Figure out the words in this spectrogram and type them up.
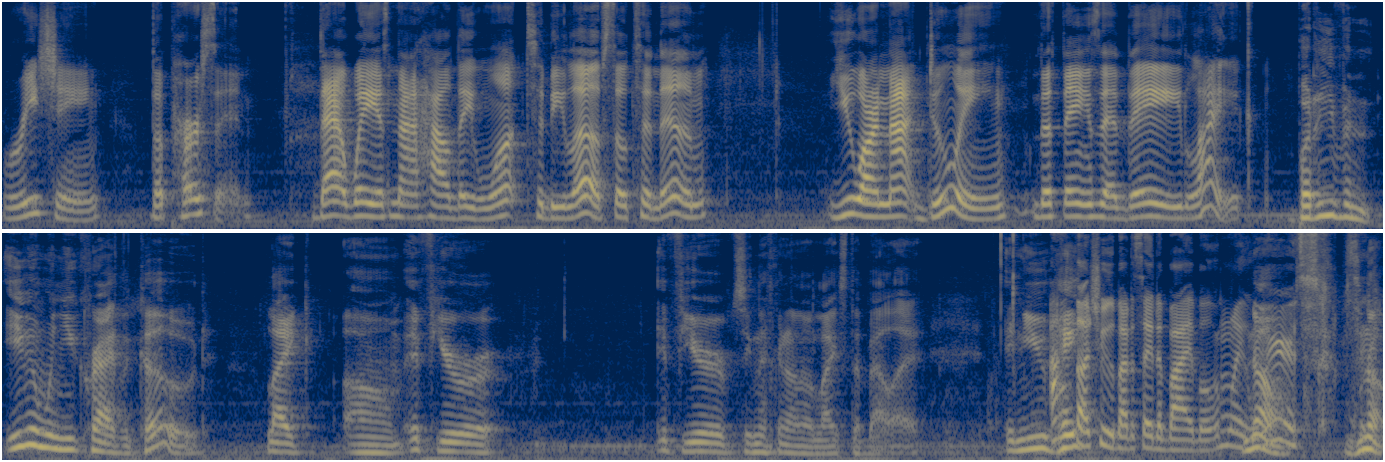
reaching the person. That way is not how they want to be loved. So to them, you are not doing the things that they like. But even even when you crack the code, like um, if your if your significant other likes the ballet, and you I hate thought you was about to say the Bible. I'm like, no where is no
